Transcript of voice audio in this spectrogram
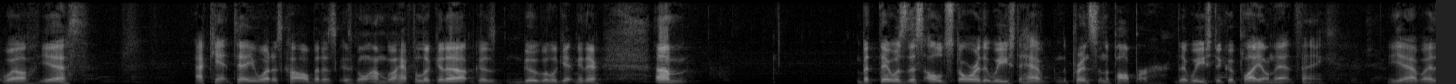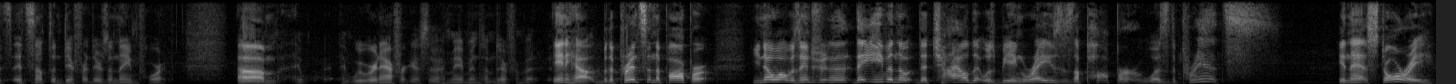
Well, yes. I can't tell you what it's called, but it's, it's going, I'm going to have to look it up because Google will get me there. Um, but there was this old story that we used to have, The Prince and the Pauper, that we used to could play on that thing. Yeah, but it's, it's something different. There's a name for it. Um, we were in Africa, so it may have been something different. But anyhow, but The Prince and the Pauper, you know what was interesting? They, even the, the child that was being raised as a pauper was the prince. In that story,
